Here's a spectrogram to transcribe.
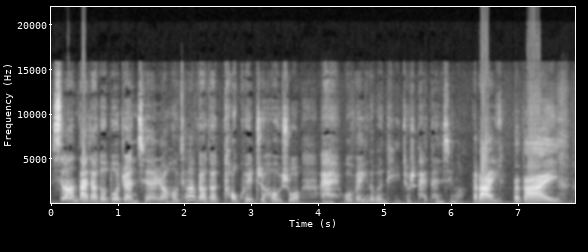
希望大家都多赚钱，然后千万不要在套亏之后说，哎，我唯一的问题就是太贪心了。拜拜，拜拜。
